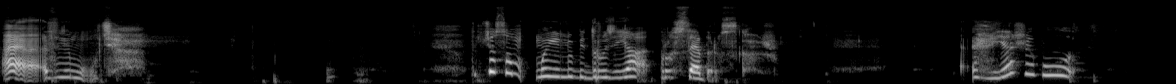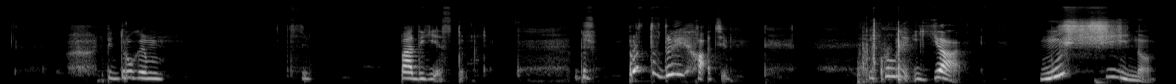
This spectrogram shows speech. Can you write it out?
А. Тим часом, мої любі друзі, я про себе розкажу. Я живу під другим під'їздом. Просто в другій хаті. І коли я, мужчина,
